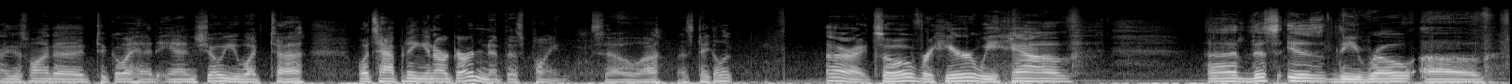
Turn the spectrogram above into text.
I just wanted to, to go ahead and show you what uh, what's happening in our garden at this point. So uh, let's take a look. All right, so over here we have uh, this is the row of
